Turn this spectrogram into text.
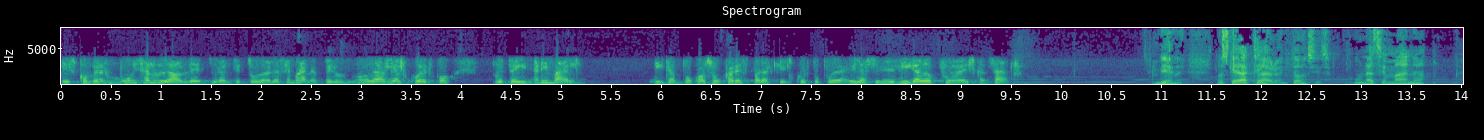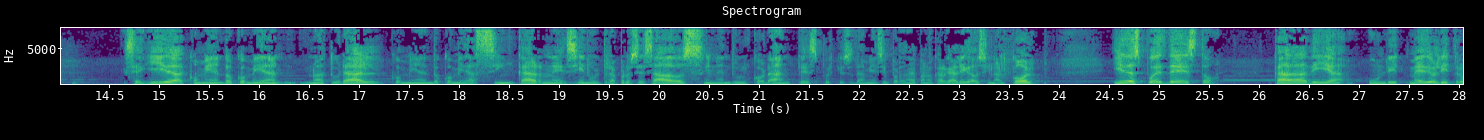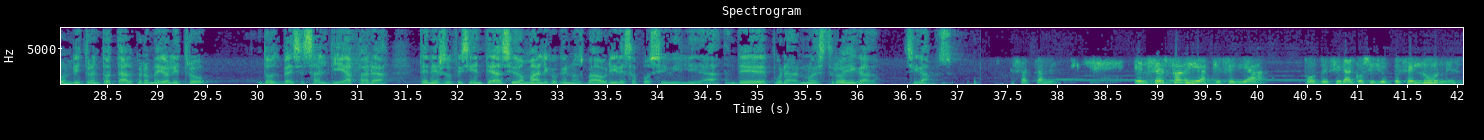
Es comer muy saludable durante toda la semana, pero no darle al cuerpo proteína animal ni tampoco azúcares para que el cuerpo pueda, el, el hígado pueda descansar. Bien, nos queda claro entonces, una semana seguida comiendo comida natural, comiendo comida sin carne, sin ultraprocesados, sin endulcorantes, porque eso también es importante para no cargar el hígado, sin alcohol. Y después de esto, cada día un medio litro, un litro en total, pero medio litro dos veces al día para tener suficiente ácido málico que nos va a abrir esa posibilidad de depurar nuestro hígado. Sigamos. Exactamente. El sexto día, que sería por decir algo, si yo empecé el lunes,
